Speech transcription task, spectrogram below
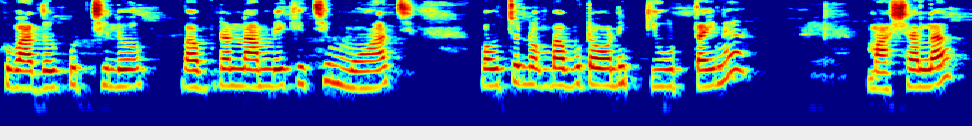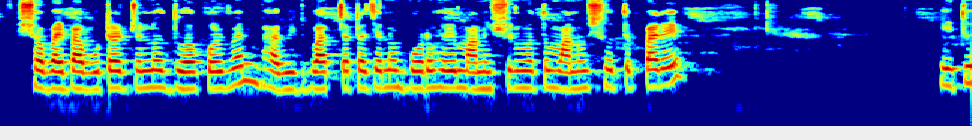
খুব আদর করছিল। বাবুটার নাম রেখেছি মোয়াজ। বাবুটার বাবুটা অনেক কিউট তাই না? মাসালা সবাই বাবুটার জন্য দোয়া করবেন। ভাবির বাচ্চাটা যেন বড় হয়ে মানুষের মতো মানুষ হতে পারে। এই তো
